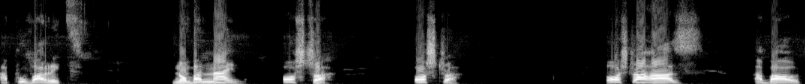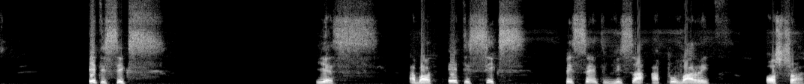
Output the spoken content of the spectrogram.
approval rate. Number nine, Austria. Austria. Austria has about 86. Yes about 86% visa approval rate, Austria.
